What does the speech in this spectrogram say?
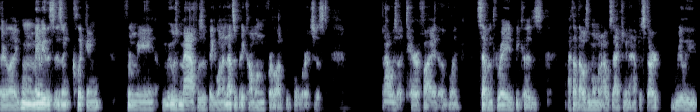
they're like, hmm, maybe this isn't clicking for me. It was math was a big one, and that's a pretty common one for a lot of people where it's just. And I was uh, terrified of like seventh grade because I thought that was the moment I was actually going to have to start really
